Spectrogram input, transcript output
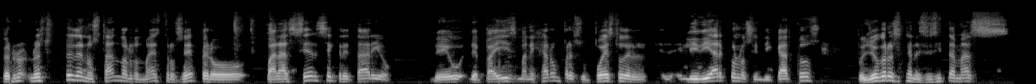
pero no, estoy denostando a los maestros, ¿eh? pero para ser secretario de, país, manejar un presupuesto, de, lidiar con los sindicatos, pues yo creo que se necesita más,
